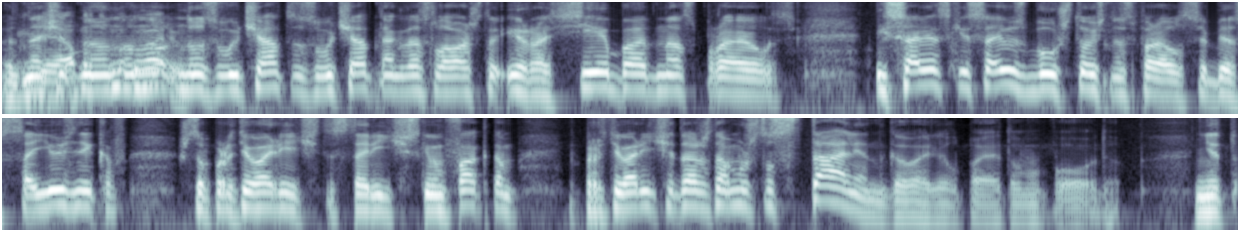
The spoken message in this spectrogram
Значит, но, но, но звучат, звучат иногда слова, что и Россия бы одна справилась, и Советский Союз бы уж точно справился без союзников, что противоречит историческим фактам, противоречит даже тому, что Сталин говорил по этому поводу. Нет,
